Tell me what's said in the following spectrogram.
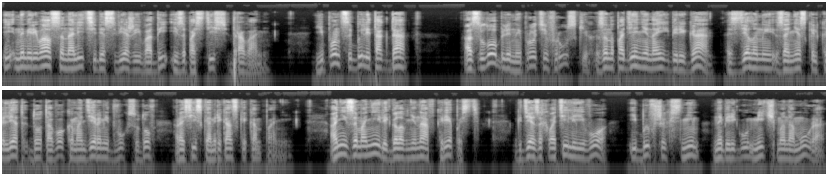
и намеревался налить себе свежей воды и запастись дровами. Японцы были тогда Озлобленный против русских за нападение на их берега, сделанный за несколько лет до того командирами двух судов российско-американской компании. Они заманили Головнина в крепость, где захватили его и бывших с ним на берегу Мичмана Мура,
